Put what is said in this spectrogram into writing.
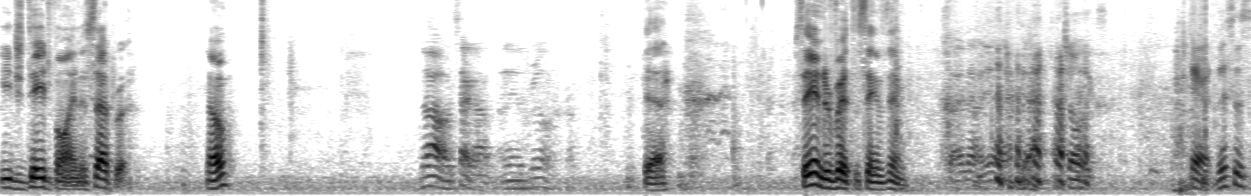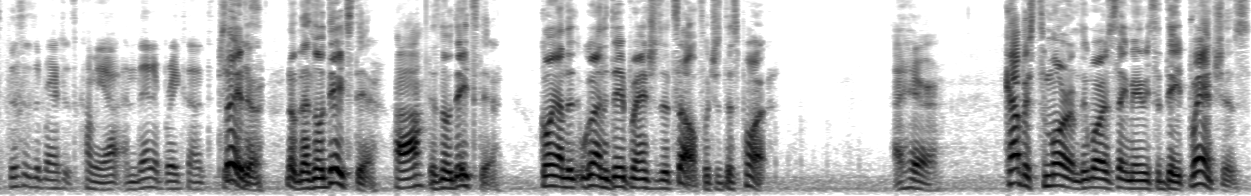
Each date vine is separate. No? No, it's like I mean, it's real. Yeah. Say and Revit the same thing. I know. Yeah. yeah. Jolix. Here, this is this is the branch that's coming out, and then it breaks down into two. Say there. No, but there's no dates there. Huh? There's no dates there. Going on the going on the date branches itself, which is this part. I hear. Kabbalah Tamorim, the Gemara is saying maybe it's the date branches.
